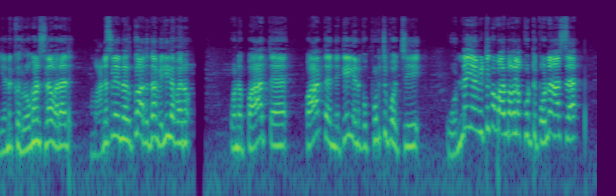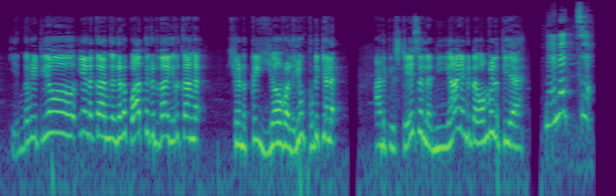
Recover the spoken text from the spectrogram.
எனக்கு ரொமான்ஸ்லாம் வராது. மனசுல என்ன இருக்கோ அதுதான் வெளியில வரும். உன்னை பார்த்தேன் பார்த்த அன்னைக்கு எனக்கு பிடிச்சு போச்சு. உன்னை என் வீட்டுக்கு மருமகளா கூட்டு போன ஆசை. எங்க வீட்லயும் எனக்கு அங்க பார்த்துக்கிட்டு தான் இருக்காங்க. எனக்கு எவளையும் பிடிக்கல. அன்னைக்கு ஸ்டேஷன்ல நீ ஏன் என்கிட்ட வம்பிழுத்திய நினைச்சேன்.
